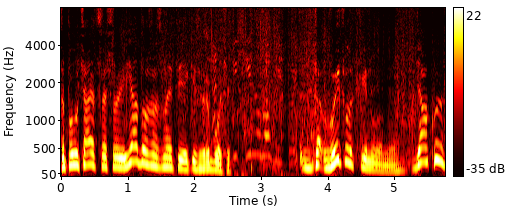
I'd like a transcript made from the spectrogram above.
це виходить, що і я должен знайти якийсь грибочок. Да, виклик кинула мені. Дякую.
